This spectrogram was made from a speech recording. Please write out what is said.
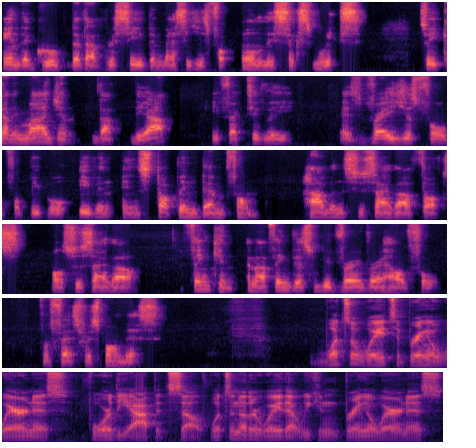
in the group that had received the messages for only six weeks. So you can imagine that the app effectively is very useful for people, even in stopping them from having suicidal thoughts or suicidal thinking. And I think this will be very, very helpful for first responders. What's a way to bring awareness for the app itself? What's another way that we can bring awareness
